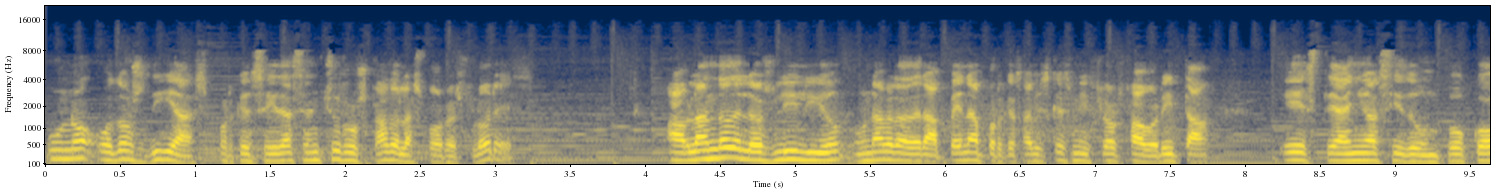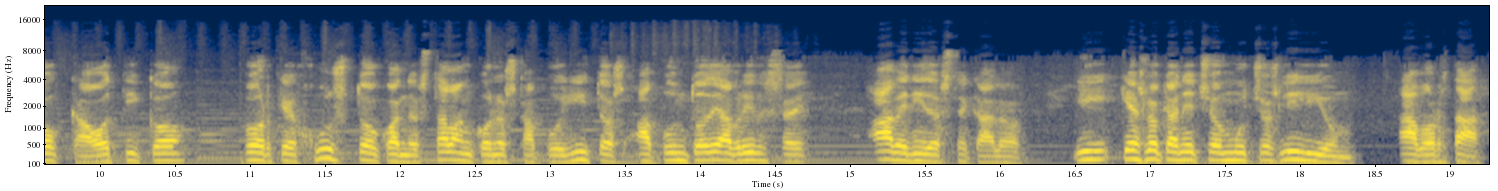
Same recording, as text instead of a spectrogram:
uno o dos días porque enseguida se han churruscado las pobres flores. Hablando de los lilium, una verdadera pena porque sabéis que es mi flor favorita, este año ha sido un poco caótico porque justo cuando estaban con los capullitos a punto de abrirse ha venido este calor. ¿Y qué es lo que han hecho muchos lilium? Abortar.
